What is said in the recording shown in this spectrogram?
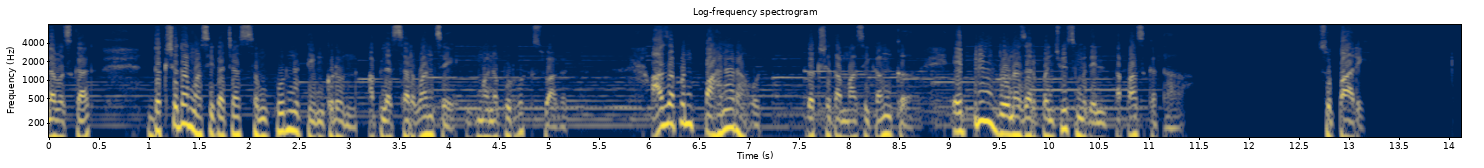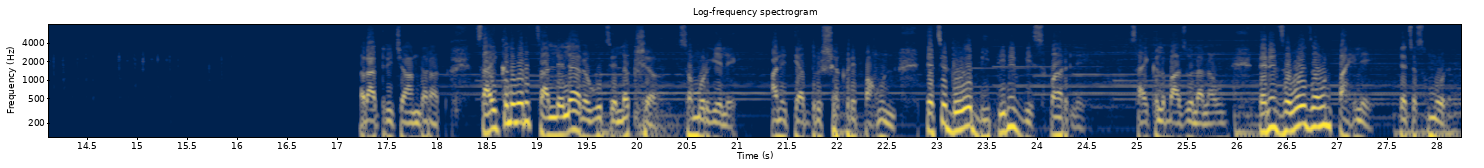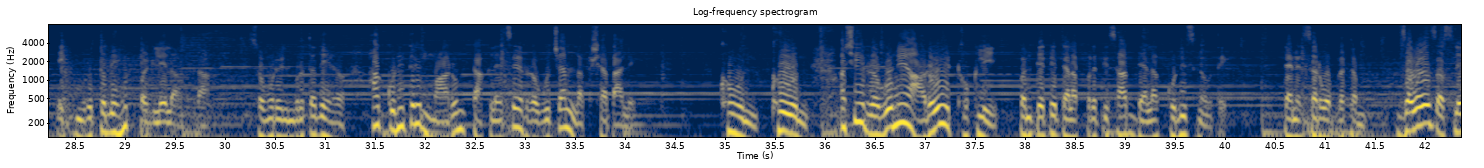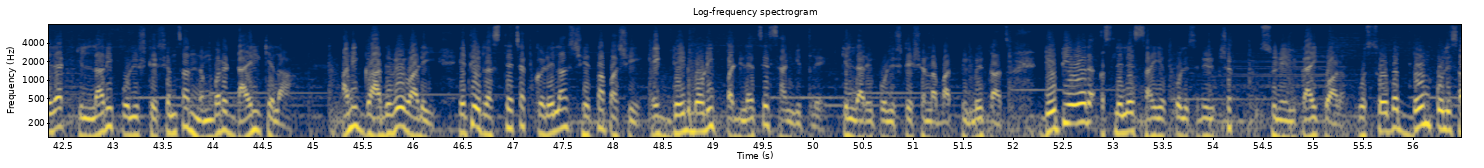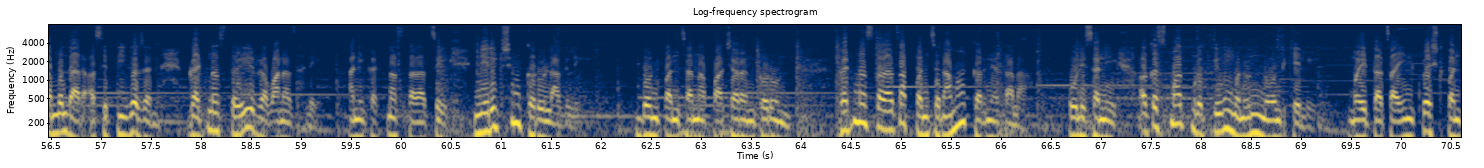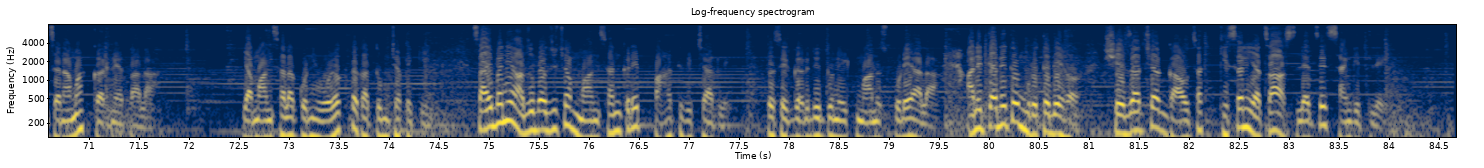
नमस्कार. दक्षता मासिकाच्या संपूर्ण टीमकडून आपल्या सर्वांचे मनपूर्वक स्वागत. आज आपण पाहणार आहोत दक्षता मासिक अंक एप्रिल दोन हजार पंचवीस मधील तपास कथा सुपारी. रात्रीच्या अंधारात सायकलवर चाललेल्या रघुचे लक्ष समोर गेले आणि त्या दृश्याकडे पाहून त्याचे डोळे भीतीने विस्पारले सायकल बाजूला लावून त्याने जवळ जाऊन पाहिले. त्याच्यासमोर एक मृतदेह पडलेला होता. समोरील मृतदेह हा कुणीतरी मारून टाकल्याचे रघुच्या लक्षात आले. खून खून! अशी रघुने आरोळी ठोकली पण तेथे त्याला प्रतिसाद द्यायला कुणीच नव्हते. त्याने सर्वप्रथम जवळच असलेल्या किल्लारी पोलीस स्टेशनचा नंबर डायल केला. आणि गादवेवाडी येथे रस्त्याच्या कडेला शेतापाशी एक डेड बॉडी पडल्याचे सांगितले. किल्लारी पोलीस स्टेशनला बातमी मिळताच ड्युटीवर असलेले सहाय्यक पोलीस निरीक्षक सुनील गायकवाड व सोबत दोन पोलीस अंमलदार असे तिघ जण घटनास्थळी रवाना झाले आणि घटनास्थळाचे निरीक्षण करू लागले. दोन पंचांना पाचारण करून घटनास्थळाचा पंचनामा करण्यात आला. पोलिसांनी अकस्मात मृत्यू म्हणून नोंद केली. मयताचा इन्क्वेस्ट पंचनामा करण्यात आला. या माणसाला कोणी ओळखतं का तुमच्यापैकी? साहेबांनी आजूबाजूच्या माणसांकडे पाहत विचारले. तसे गर्दीतून एक माणूस पुढे आला आणि त्याने तो मृतदेह शेजारच्या गावचा किसन याचा असल्याचे सांगितले.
